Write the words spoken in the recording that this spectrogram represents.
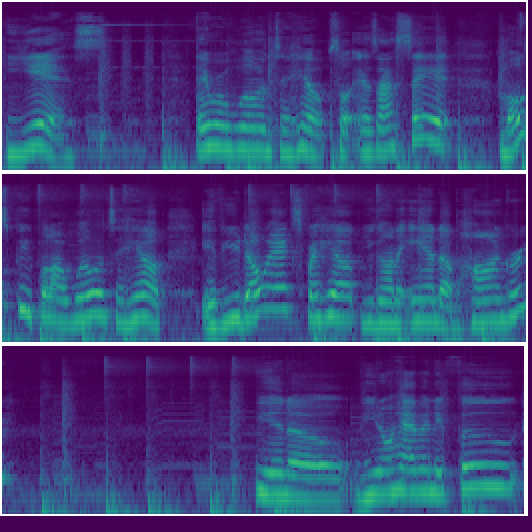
Yes, they were willing to help. So, as I said, most people are willing to help. If you don't ask for help, you're going to end up hungry. You know, you don't have any food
